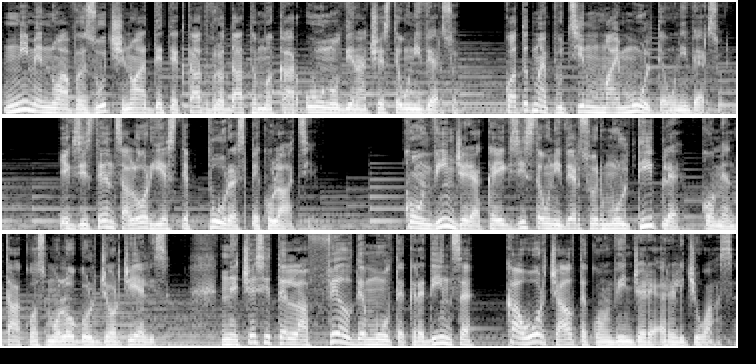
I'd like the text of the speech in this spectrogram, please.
nimeni nu a văzut și nu a detectat vreodată măcar unul din aceste universuri, cu atât mai puțin mai multe universuri. Existența lor este pură speculație. Convingerea că există universuri multiple, comenta cosmologul George Ellis, necesită la fel de multe credință ca orice altă convingere religioasă.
